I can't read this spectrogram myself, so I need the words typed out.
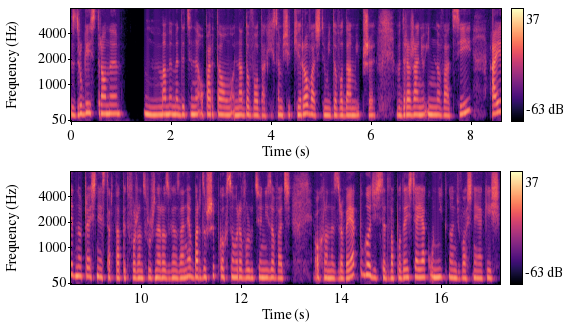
Z drugiej strony, Mamy medycynę opartą na dowodach i chcemy się kierować tymi dowodami przy wdrażaniu innowacji, a jednocześnie startupy, tworząc różne rozwiązania, bardzo szybko chcą rewolucjonizować ochronę zdrowia. Jak pogodzić te dwa podejścia, jak uniknąć właśnie jakichś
